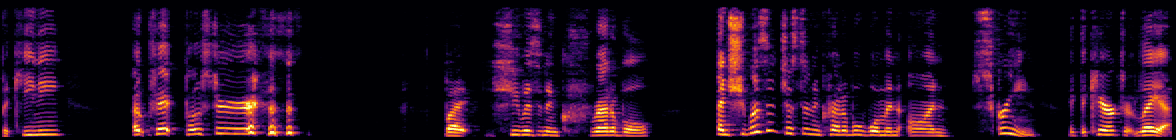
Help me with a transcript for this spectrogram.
bikini outfit poster. but she was an incredible and she wasn't just an incredible woman on screen, like the character Leia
